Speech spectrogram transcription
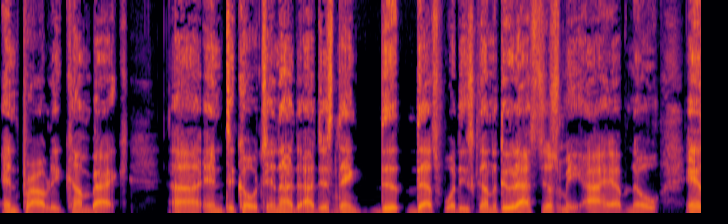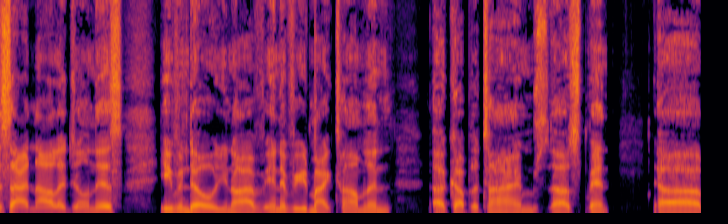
and probably come back uh, into coaching. I, I just think th- that's what he's going to do. That's just me. I have no inside knowledge on this, even though, you know, I've interviewed Mike Tomlin a couple of times, uh, spent uh,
